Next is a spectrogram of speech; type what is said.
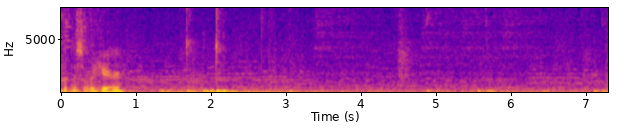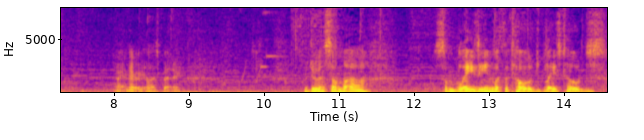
Put this over here. Alright, there we go, that's better. We're doing some uh, some blazing with the toads, blaze toads.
